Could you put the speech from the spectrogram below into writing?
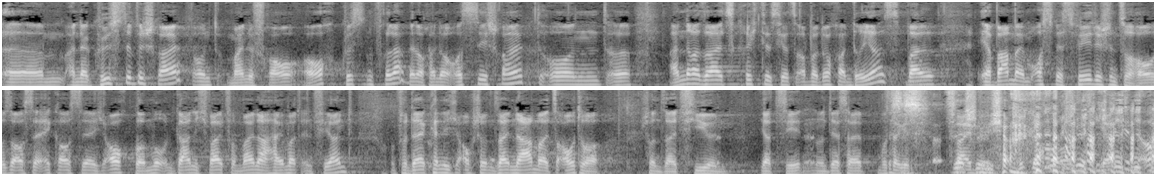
ähm, an der Küste beschreibt und meine Frau auch Küstenfriller, wenn auch an der Ostsee schreibt. Und äh, andererseits kriegt es jetzt aber doch Andreas, weil er war mal im Ostwestfälischen zu Hause, aus der Ecke, aus der ich auch komme und gar nicht weit von meiner Heimat entfernt. Und von daher kenne ich auch schon seinen Namen als Autor schon seit vielen Jahrzehnten und deshalb muss das er jetzt zwei Bücher mit ja, genau.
